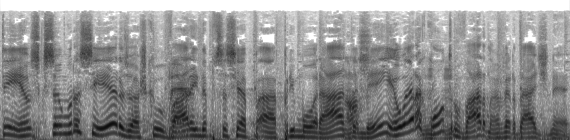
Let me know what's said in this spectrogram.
Tem erros que são grosseiros. Eu acho que o VAR É. ainda precisa se ap- aprimorar Nossa. também. Eu era Uhum. contra o VAR, na verdade, né?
